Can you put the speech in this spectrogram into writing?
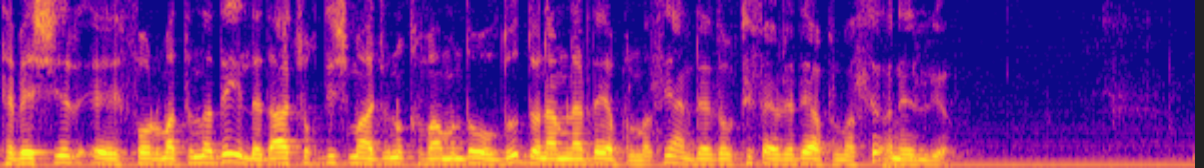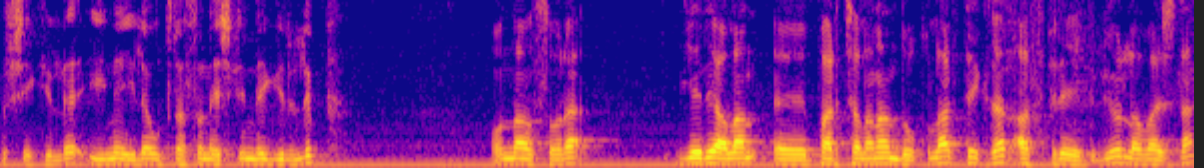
tebeşir e, formatında değil de daha çok diş macunu kıvamında olduğu dönemlerde yapılması yani rezorptif evrede yapılması öneriliyor. Bu şekilde iğne ile ultrason eşliğinde girilip ondan sonra geri alan e, parçalanan dokular tekrar aspire ediliyor lavajla.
